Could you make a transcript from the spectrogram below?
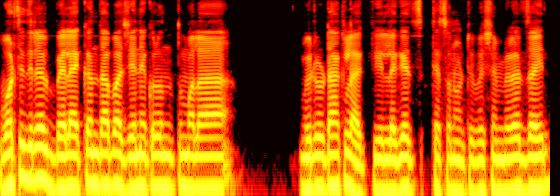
वरती दिलेलं बेल आयकन दाबा जेणेकरून तुम्हाला व्हिडिओ टाकला की लगेच त्याचं नोटिफिकेशन मिळत जाईल.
